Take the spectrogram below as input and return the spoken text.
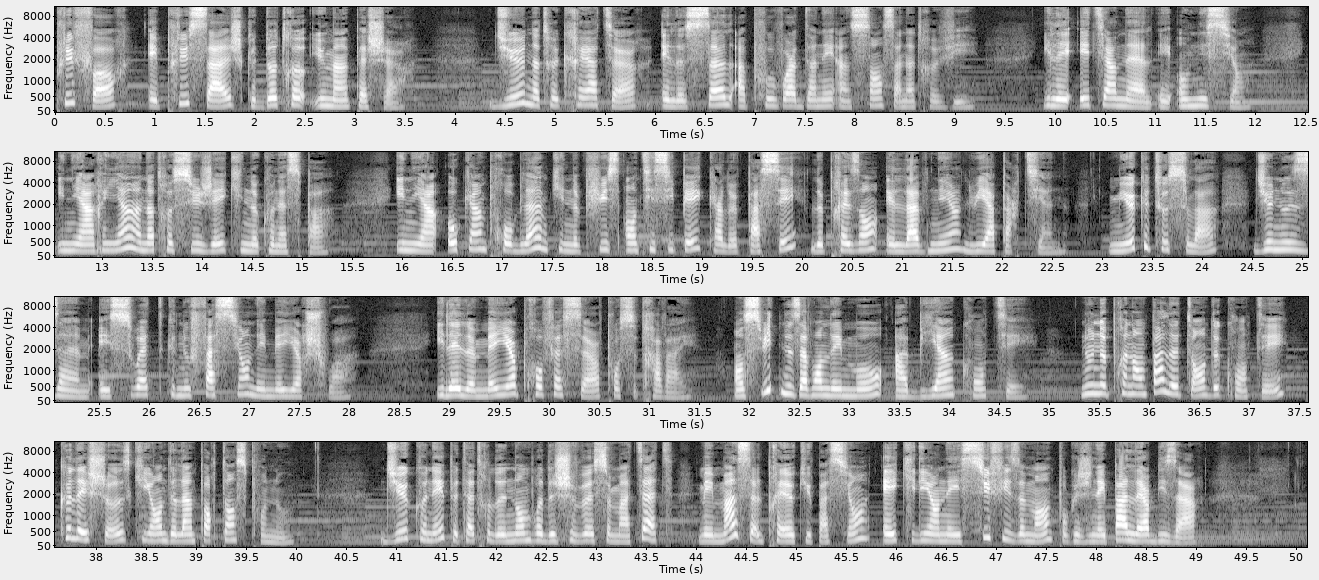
plus fort et plus sage que d'autres humains pécheurs. Dieu, notre Créateur, est le seul à pouvoir donner un sens à notre vie. Il est éternel et omniscient. Il n'y a rien à notre sujet qu'il ne connaisse pas il n'y a aucun problème qu'il ne puisse anticiper car le passé, le présent et l'avenir lui appartiennent. Mieux que tout cela, Dieu nous aime et souhaite que nous fassions les meilleurs choix. Il est le meilleur professeur pour ce travail. Ensuite, nous avons les mots à bien compter. Nous ne prenons pas le temps de compter que les choses qui ont de l'importance pour nous. Dieu connaît peut-être le nombre de cheveux sur ma tête, mais ma seule préoccupation est qu'il y en ait suffisamment pour que je n'ai pas l'air bizarre.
